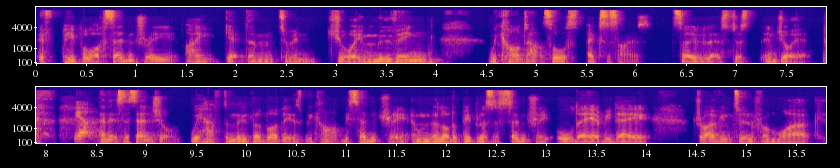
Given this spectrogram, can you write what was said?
if people are sedentary, I get them to enjoy moving. We can't outsource exercise. So let's just enjoy it. Yeah. and it's essential. We have to move our bodies. We can't be sedentary. And a lot of people are just sedentary all day, every day, driving to and from work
